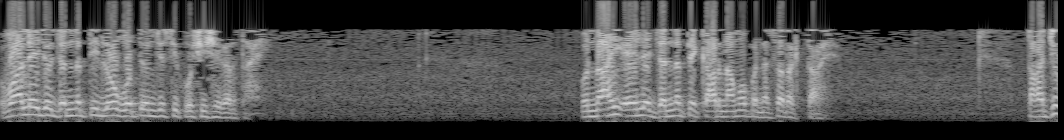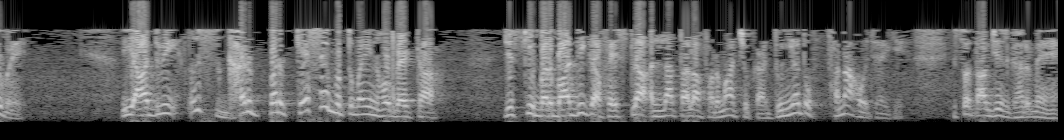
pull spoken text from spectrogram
والے جو جنتی لوگ ہوتے ہیں، ان جیسی کوششیں کرتا ہے۔ اور نہ ہی اہل جنت کارناموں پر نظر رکھتا ہے۔ تعجب ہے۔ یہ آدمی اس گھر پر کیسے مطمئن ہو بیٹھا؟ جس کی بربادی کا فیصلہ اللہ تعالیٰ فرما چکا ہے۔ دنیا تو فنا ہو جائے گی۔ اس وقت آپ جس گھر میں ہیں،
